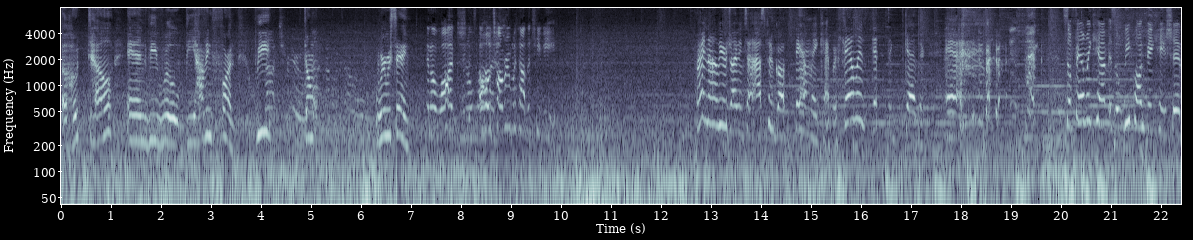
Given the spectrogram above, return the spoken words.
a hotel and we will be having fun. We don't. Where are we staying? In a lodge. it's a hotel room without the TV. Right now we are driving to Aspen Grove Family Camp where families get together. And So family camp is a week-long vacation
